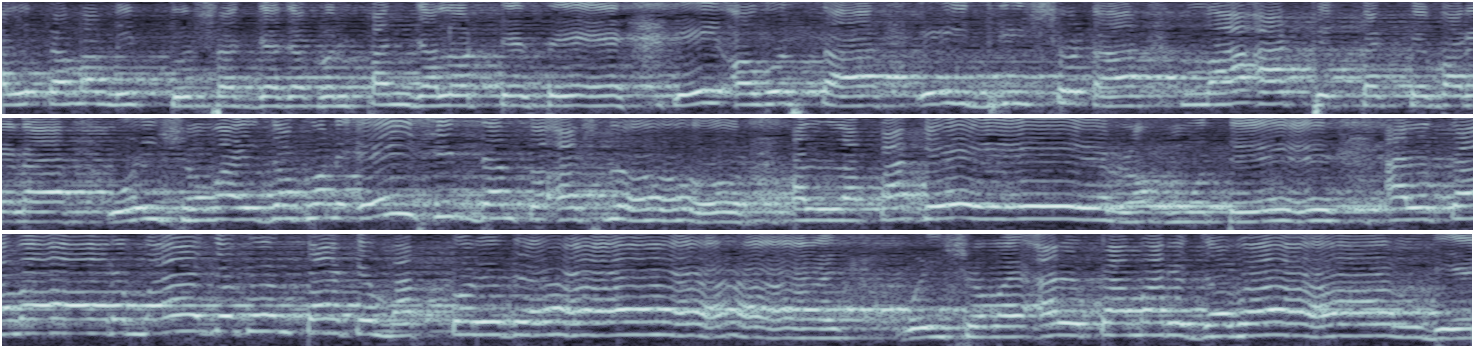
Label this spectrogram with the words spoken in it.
আলকামা যখন পাঞ্জা লড়তেছে, এই অবস্থা, এই দৃশ্যটা মা আর ঠিক থাকতে পারে না। ওই সময় যখন এই সিদ্ধান্ত আসলো, আল্লাহ পাকে রহমতে আলকামার মা যখন তাকে মাফ করে দেয়। ওই সময় আলকামার জবান দিয়ে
